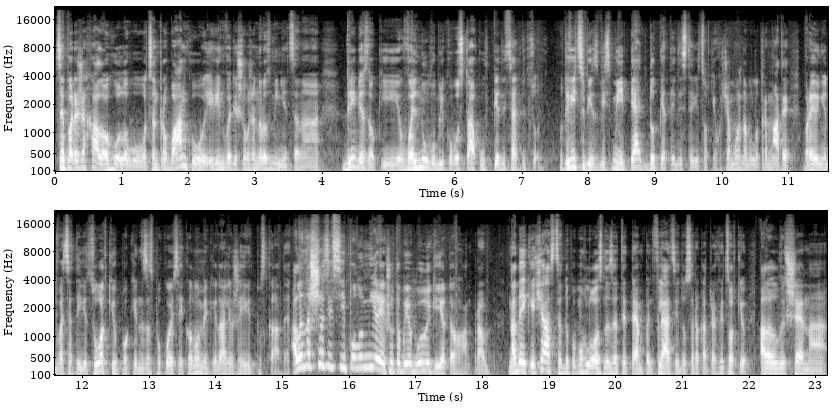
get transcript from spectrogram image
Це пережахало голову центробанку, і він вирішив вже не розмінюється на дріб'язок і вальнув облікову ставку в 50%. Подивіть собі, з 8,5 до 50%. Хоча можна було тримати в районі 20%, поки не заспокоїться економіка, і далі вже її відпускати. Але на що ці всі полуміри, якщо в тебе є великий ятаган, правда? На деякий час це допомогло знизити темп інфляції до 43%, але лише на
